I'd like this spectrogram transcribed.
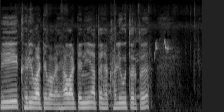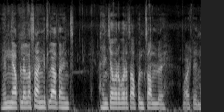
ही खरी वाटे बघा. ह्या वाटेने आता ह्या खाली उतरतोय. ह्यांनी आपल्याला सांगितलं आता ह्यांच ह्यांच्याबरोबरच आपण चाललोय वाटेने.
